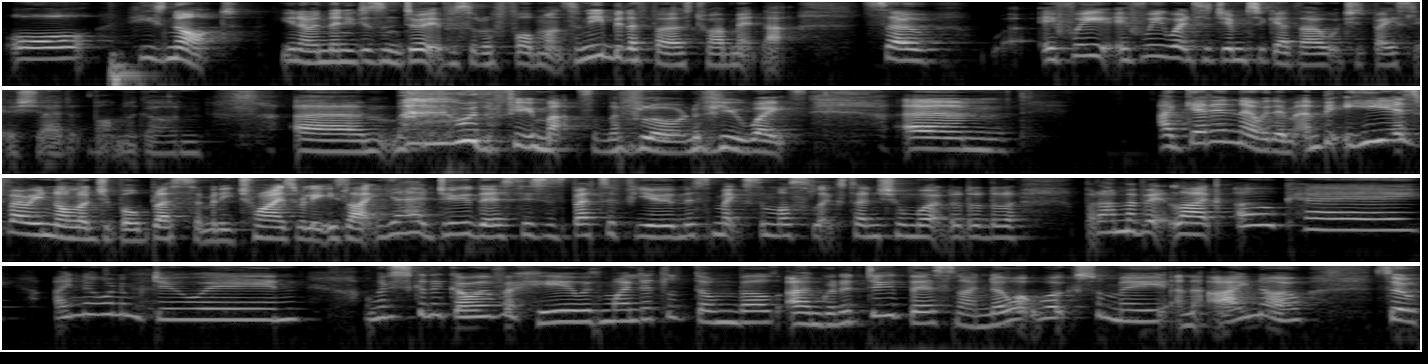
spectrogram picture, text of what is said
or he's not you know, and then he doesn't do it for sort of four months. And he'd be the first to admit that. So if we if we went to gym together, which is basically a shed at the bottom of the garden, um, with a few mats on the floor and a few weights, um, I get in there with him, and he is very knowledgeable. Bless him, and he tries really. He's like, "Yeah, do this. This is better for you, and this makes the muscle extension work." Da, da, da. But I'm a bit like, "Okay, I know what I'm doing. I'm just going to go over here with my little dumbbells. I'm going to do this, and I know what works for me, and I know." So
